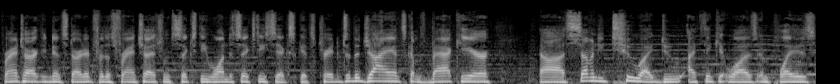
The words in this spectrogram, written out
Fran Tarkington started for this franchise from 61 to 66, gets traded to the Giants, comes back here. Uh, 72, I do, I think it was, and plays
